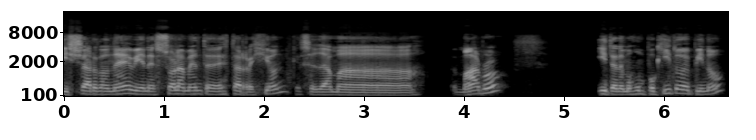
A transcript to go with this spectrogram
y Chardonnay viene solamente de esta región que se llama Marlborough. Y tenemos un poquito de Pinot.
